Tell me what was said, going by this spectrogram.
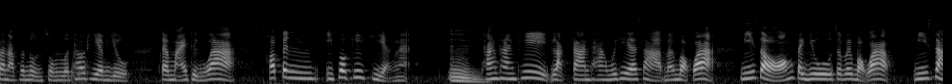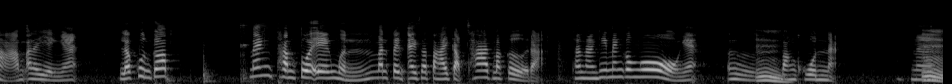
สนับสนุนสมรสเท่าเทียมอยู่ แต่หมายถึงว่าเขาเป็นอีพวกขี้เถียงอะอืม ทั้งทั้งที่หลักการทางวิทยาศาสตร์มันบอกว่ามีสองแต่ยูจะไปบอกว่ามีสามอะไรอย่างเงี้ย แล้วคุณก็แม่งทำตัวเองเหมือนมันเป็นไอน์สไตล์กลับชาติมาเกิดอะทั้งทั้งที่แม่งก็โง่อย่างเงี้ยเอออม บางคนน่ะนะอืม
